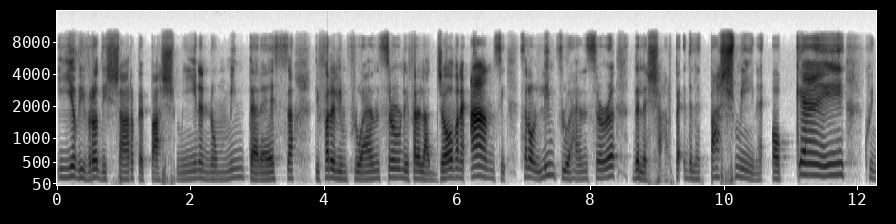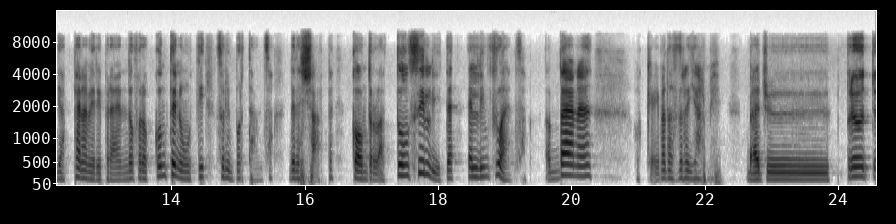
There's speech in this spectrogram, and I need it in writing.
Io vivrò di sciarpe e pashmine, non mi interessa di fare l'influencer, di fare la giovane, anzi sarò l'influencer delle sciarpe e delle pashmine, ok? Quindi appena mi riprendo farò contenuti sull'importanza delle sciarpe contro la tonsillite e l'influenza, va bene? Ok, vado a sdraiarmi. Baciu. Pronto?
